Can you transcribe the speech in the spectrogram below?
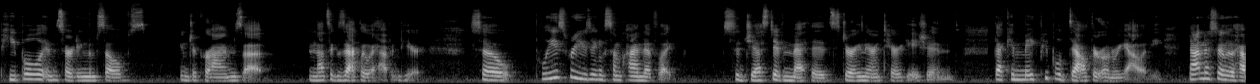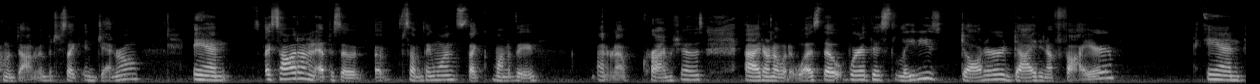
people inserting themselves into crimes that and that's exactly what happened here. So, police were using some kind of like suggestive methods during their interrogations that can make people doubt their own reality. Not necessarily what happened with Donovan, but just like in general. And I saw it on an episode of something once, like one of the I don't know, crime shows. I don't know what it was though, where this lady's daughter died in a fire and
